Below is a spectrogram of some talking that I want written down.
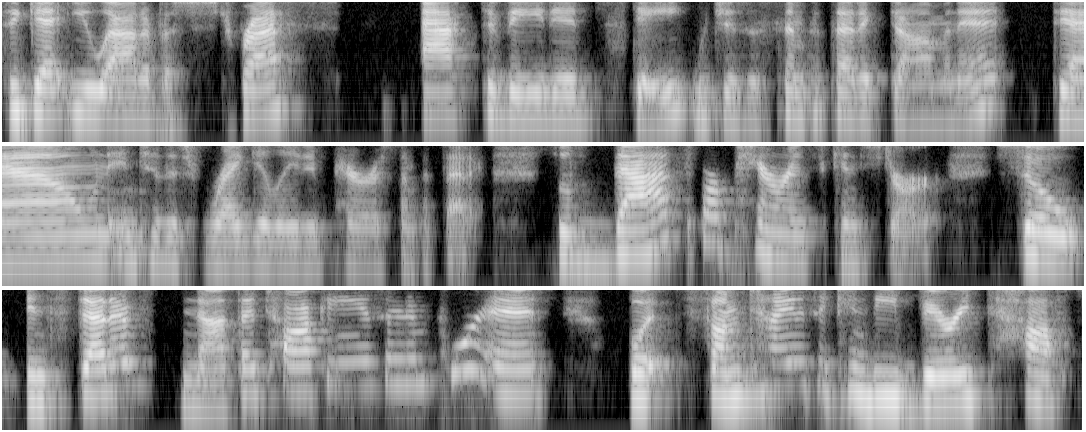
to get you out of a stress activated state which is a sympathetic dominant down into this regulated parasympathetic. So that's where parents can start. So instead of not that talking isn't important, but sometimes it can be very tough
